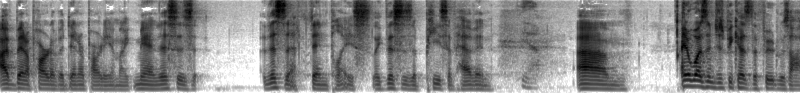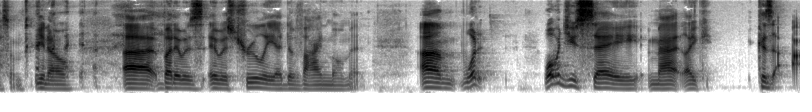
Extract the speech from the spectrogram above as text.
I've been a part of a dinner party. I'm like, man, this is this is a thin place. Like this is a piece of heaven. Yeah. Um, it wasn't just because the food was awesome, you know, yeah. uh, but it was it was truly a divine moment. Um, what what would you say, Matt? Like, because I,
